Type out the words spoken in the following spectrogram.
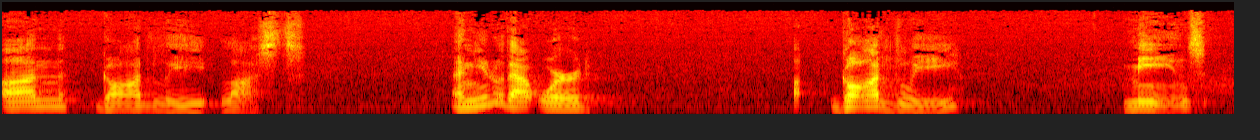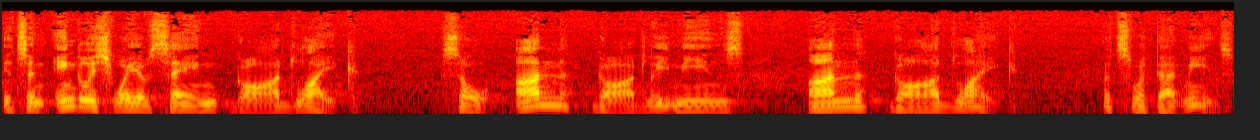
ungodly lusts. And you know that word, uh, godly, means it's an English way of saying God like. So ungodly means ungodlike. That's what that means.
